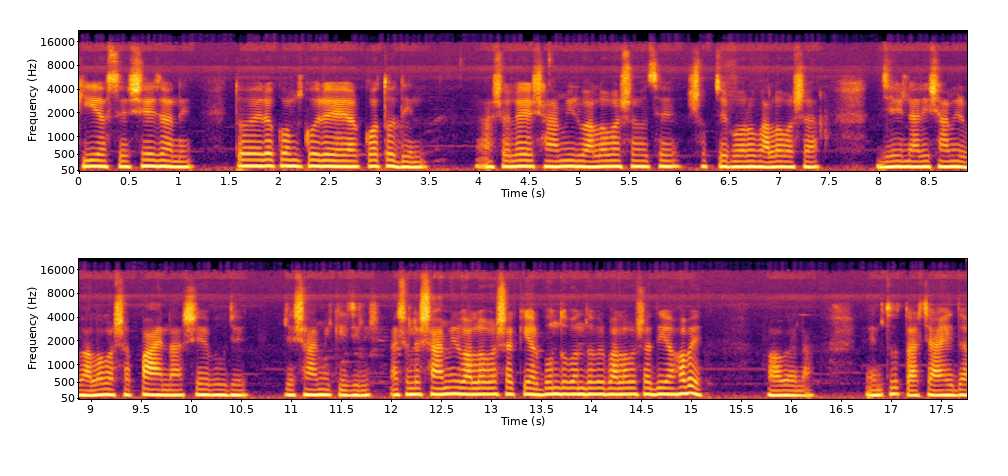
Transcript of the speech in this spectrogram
কি আছে সে জানে। তো এরকম করে আর কতদিন? আসলে স্বামীর ভালোবাসা হচ্ছে সবচেয়ে বড় ভালোবাসা। যে নারী স্বামীর ভালোবাসা পায় না, সে বুঝে যে স্বামী কি জিনিস। আসলে স্বামীর ভালোবাসা কি আর বন্ধু বান্ধবের ভালোবাসা দিয়ে হবে? হবে না। কিন্তু তার চাহিদা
